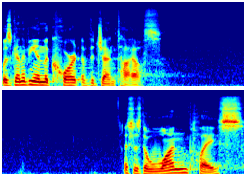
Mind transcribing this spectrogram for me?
was going to be in the court of the Gentiles. This is the one place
